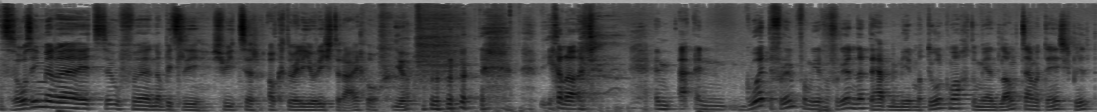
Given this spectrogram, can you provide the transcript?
so sind wir äh, jetzt auf äh, noch ein bisschen Schweizer aktuelle Juristerei gekommen. Ja. Ich habe einen, einen guten Freund von mir von früher, der hat mit mir Matur gemacht und wir haben lange zusammen Tennis gespielt.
